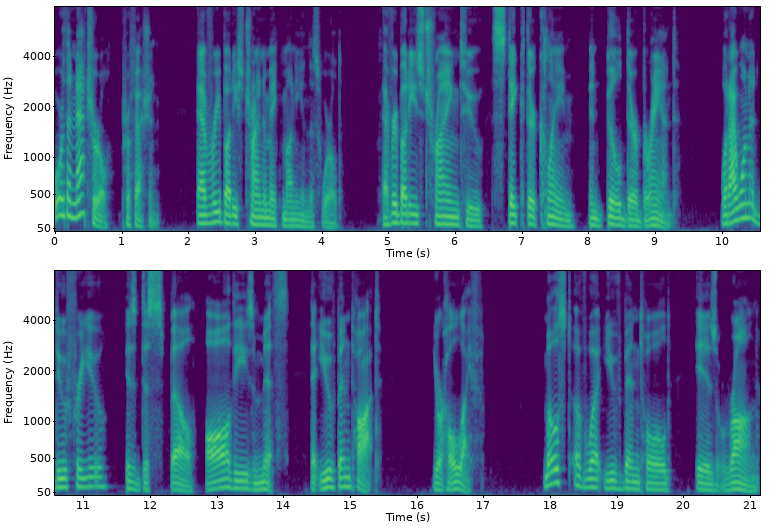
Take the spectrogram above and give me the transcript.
or the natural profession. Everybody's trying to make money in this world. Everybody's trying to stake their claim and build their brand. What I want to do for you is dispel all these myths that you've been taught your whole life. Most of what you've been told is wrong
